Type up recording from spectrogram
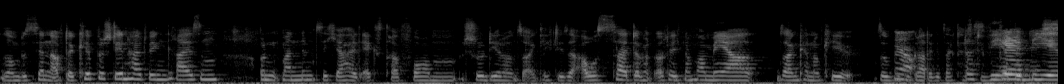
so ein bisschen auf der Kippe stehen halt wegen Reisen. Und man nimmt sich ja halt extra vorm Studieren und so eigentlich diese Auszeit, damit man vielleicht nochmal mehr sagen kann, okay, so wie Ja, du gerade gesagt hast, das wer Gap bin ich?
